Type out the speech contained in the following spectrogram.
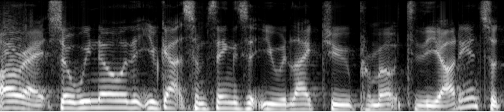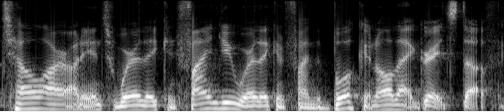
All right, so we know that you've got some things that you would like to promote to the audience. So tell our audience where they can find you, where they can find the book, and all that great stuff.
